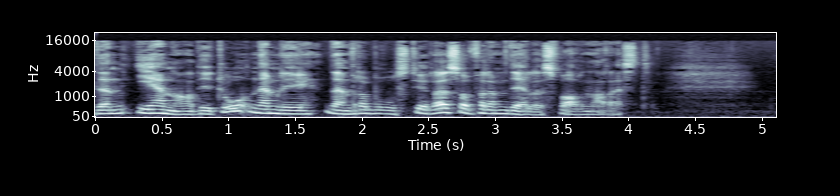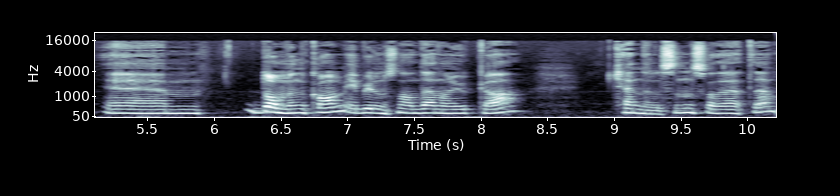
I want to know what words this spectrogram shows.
den ene av de to, nemlig den fra bostyret, som fremdeles var en arrest. Eh, dommen kom i begynnelsen av denne uka. Kjennelsen, som det heter.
